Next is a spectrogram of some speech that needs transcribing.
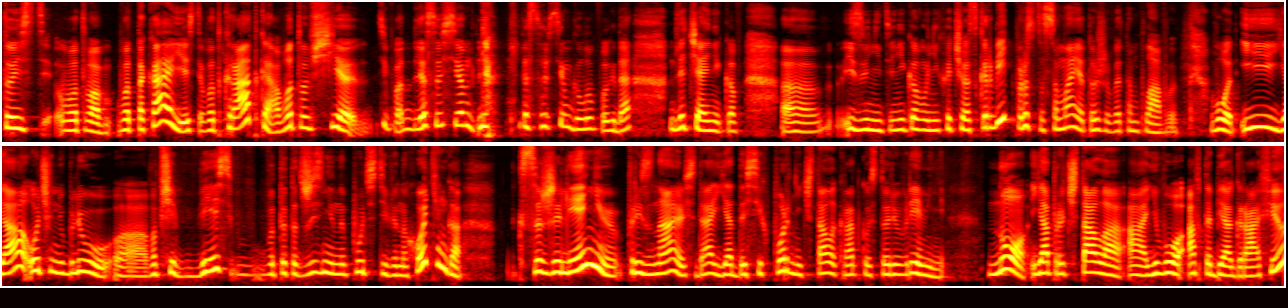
То есть вот вам вот такая есть, вот краткая, а вот вообще типа для совсем для, для совсем глупых, да, для чайников. Э, извините, никого не хочу оскорбить, просто сама я тоже в этом плаваю. Вот и я очень люблю э, вообще весь вот этот жизненный путь Стивена Хокинга, к сожалению, признаюсь, да, я до сих пор не читала краткую историю времени. Но я прочитала а, его автобиографию,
